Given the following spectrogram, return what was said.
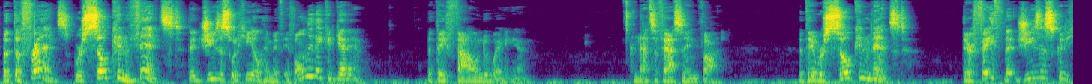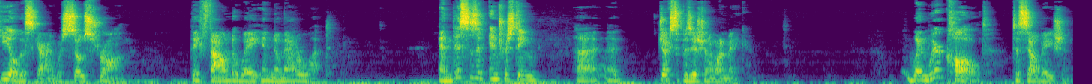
But the friends were so convinced that Jesus would heal him if, if only they could get in, that they found a way in. And that's a fascinating thought. That they were so convinced, their faith that Jesus could heal this guy was so strong, they found a way in no matter what. And this is an interesting uh, uh, juxtaposition I want to make. When we're called to salvation,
